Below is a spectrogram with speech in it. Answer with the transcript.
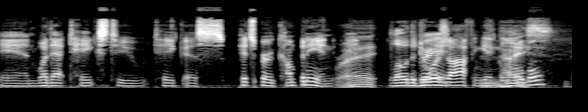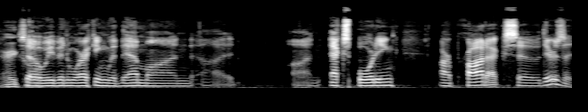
and what that takes to take a Pittsburgh company and, and blow the doors Great. off and get Nice. global. Very So we've been working with them on uh, on exporting our products. So there's a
